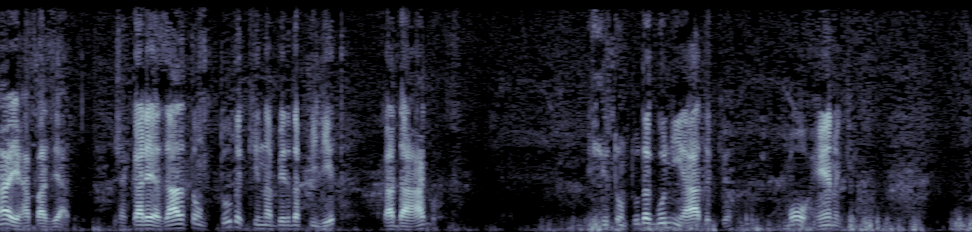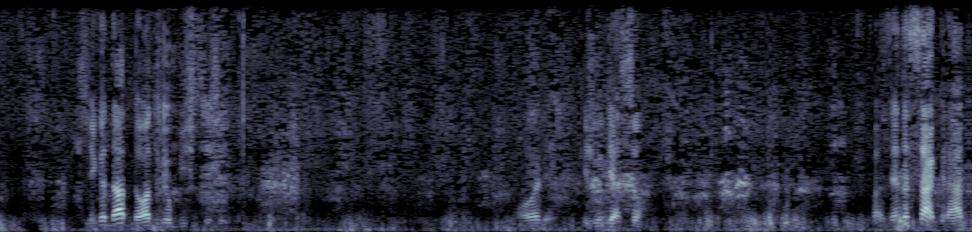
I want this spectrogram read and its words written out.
Aí, rapaziada. Jacarezada estão tudo aqui na beira da pilheta, por causa da água. Eles estão tudo agoniados aqui, ó. Morrendo aqui. Chega da dó de ver o bicho desse Olha que judiação. Fazenda sagrada.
